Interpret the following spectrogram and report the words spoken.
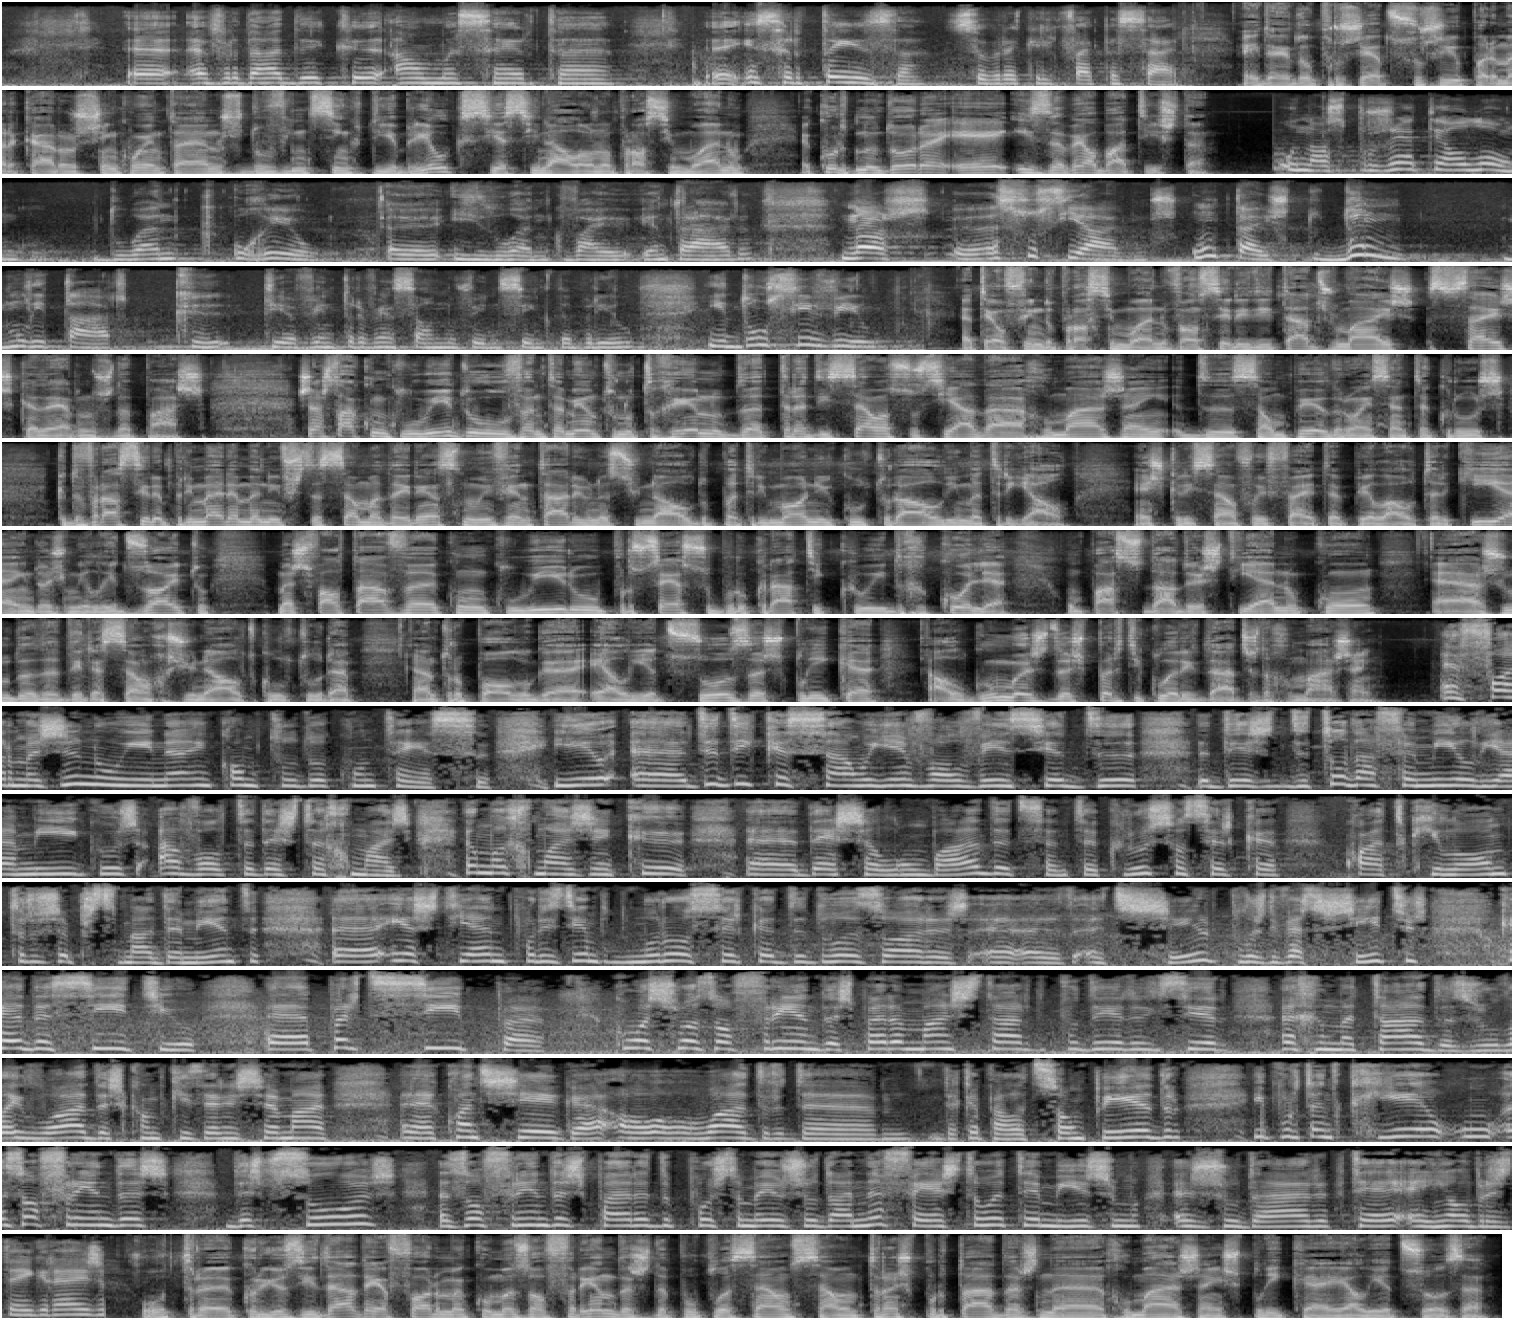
Uh, a verdade é que há uma certa uh, incerteza sobre aquilo que vai passar. A ideia do projeto surgiu para marcar os 50 anos do 25 de Abril, que se assinalam no próximo ano. A coordenadora é Isabel Batista. O nosso projeto é ao longo do ano que correu uh, e do ano que vai entrar, nós uh, associarmos um texto de um militar que teve intervenção no 25 de Abril e de um civil. Até o fim do próximo ano vão ser editados mais seis cadernos da paz. Já está concluído o levantamento no terreno da tradição associada à romagem de São Pedro, em Santa Cruz, que deverá ser a primeira manifestação madeirense no Inventário Nacional do Património Cultural e Material. A inscrição foi feita pela autarquia em 2018, mas faltava concluir o processo burocrático e de recolha, um passo dado este ano com a ajuda da Direção Regional de Cultura. A antropóloga Hélia de Souza explica algumas das particularidades da romagem a forma genuína em como tudo acontece e a dedicação e envolvência de, de, de toda a família, amigos à volta desta romagem. É uma romagem que uh, deixa Lombada de Santa Cruz, são cerca de 4 quilómetros aproximadamente. Uh, este ano, por exemplo, demorou cerca de duas horas a, a descer pelos diversos sítios. Cada sítio uh, participa com as suas ofrendas para mais tarde poderem ser arrematadas ou leiloadas, como quiserem chamar, eh, quando chega ao, adro da, da Capela de São Pedro e, portanto, que é as ofrendas das pessoas, as ofrendas para depois também ajudar na festa ou até mesmo ajudar até em obras da igreja. Outra curiosidade é a forma como as ofrendas da população são transportadas na romagem, explica Hélia de Souza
